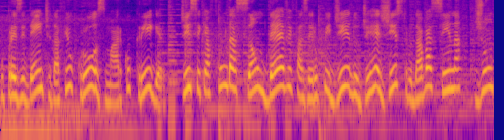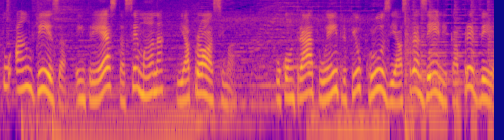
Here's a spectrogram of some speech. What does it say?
O presidente da Fiocruz, Marco Krieger, disse que a fundação deve fazer o pedido de registro da vacina junto à Anvisa entre esta semana e a próxima. O contrato entre Fiocruz e AstraZeneca prevê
